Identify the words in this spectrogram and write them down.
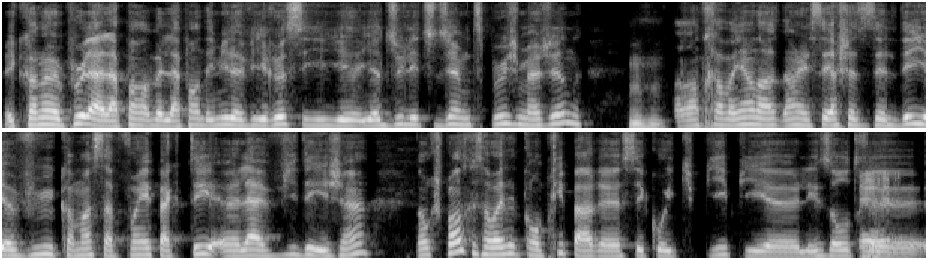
il connaît un peu la, la, pan- la pandémie, le virus. Il, il a dû l'étudier un petit peu, j'imagine. Mhm. En travaillant dans, dans les CHSLD, il a vu comment ça pouvait impacter euh, la vie des gens. Donc, je pense que ça va être compris par euh, ses coéquipiers puis euh, les autres. Euh,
